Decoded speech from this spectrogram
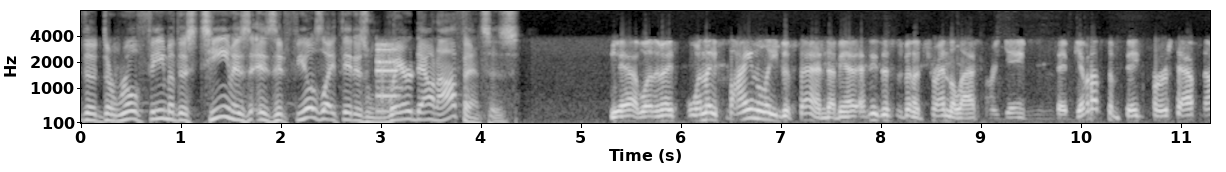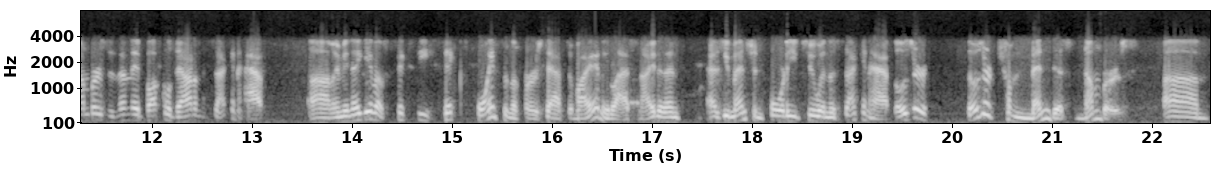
the, the real theme of this team. Is is it feels like they just wear down offenses. Yeah, well, they, when they finally defend, I mean, I think this has been a trend the last three games. They've given up some big first half numbers, and then they buckle down in the second half. Um, I mean, they gave up 66 points in the first half to Miami last night, and then, as you mentioned, 42 in the second half. Those are those are tremendous numbers. Um,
